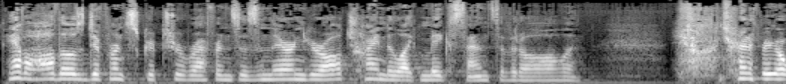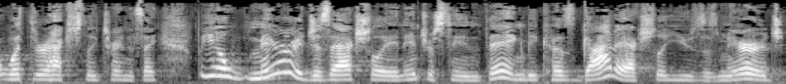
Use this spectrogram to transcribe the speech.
They have all those different scripture references in there, and you're all trying to like make sense of it all. And you know, trying to figure out what they're actually trying to say. But you know, marriage is actually an interesting thing because God actually uses marriage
